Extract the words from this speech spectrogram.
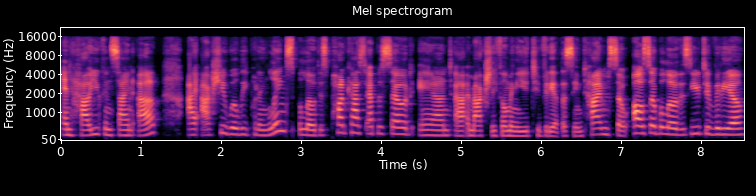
and how you can sign up, I actually will be putting links below this podcast episode. And uh, I'm actually filming a YouTube video at the same time. So also below this YouTube video,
